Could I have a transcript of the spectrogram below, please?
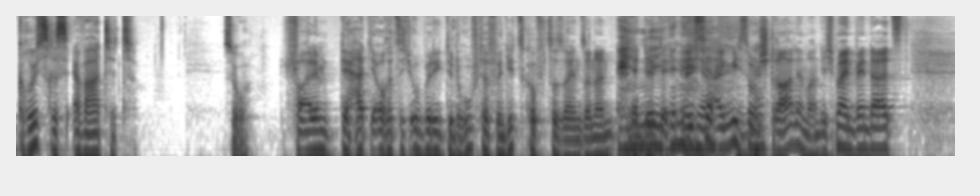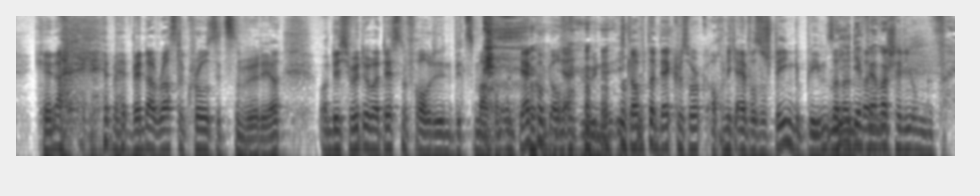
Größeres erwartet. So. Vor allem, der hat ja auch jetzt nicht unbedingt den Ruf dafür, ein Hitzkopf zu sein, sondern nee, der, der, der ist ja, ja eigentlich so ein Strahlemann. Ich meine, wenn da jetzt keine Ahnung, wenn da Russell Crowe sitzen würde, ja, und ich würde über dessen Frau den Witz machen und der kommt auf ja. die Bühne. Ich glaube, dann wäre Chris Rock auch nicht einfach so stehen geblieben, sondern. Nee, der wäre wahrscheinlich umgefallen.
